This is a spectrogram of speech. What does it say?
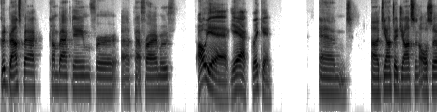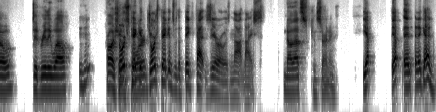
good bounce back, comeback game for uh, Pat Freiermuth Oh yeah, yeah, great game. And uh, Diontae Johnson also did really well. Mhm. Probably should George Pickens. George Pickens with a big fat zero is not nice. No, that's concerning. Yep, yep, and and again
